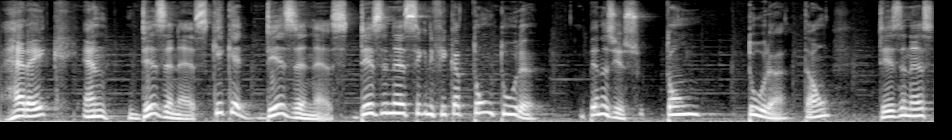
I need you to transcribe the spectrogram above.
headache and dizziness. O que, que é dizziness? Dizziness significa tontura. Apenas isso. Tontura. Então, dizziness,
